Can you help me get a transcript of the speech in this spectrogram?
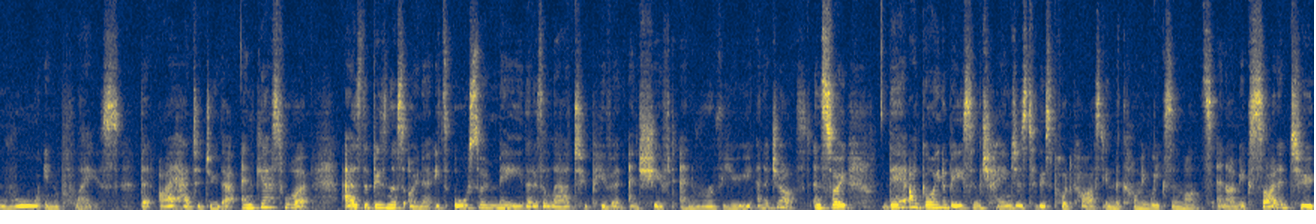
rule in place that I had to do that. And guess what? As the business owner, it's also me that is allowed to pivot and shift and review and adjust. And so there are going to be some changes to this podcast in the coming weeks and months. And I'm excited to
